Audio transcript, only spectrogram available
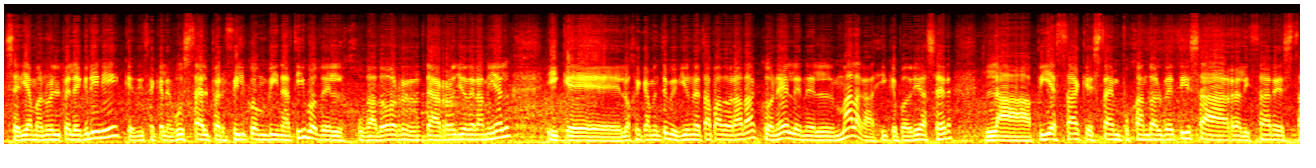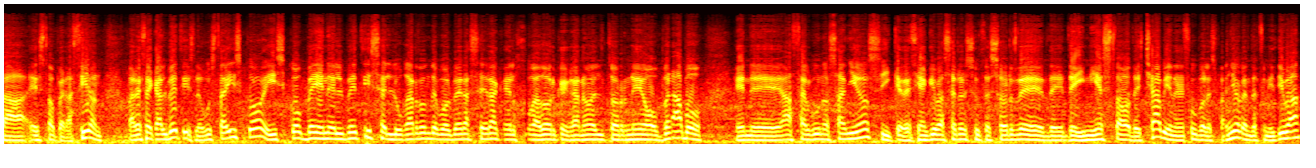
sería Manuel Pellegrini, que dice que le gusta el perfil combinativo del jugador de Arroyo de la Miel y que lógicamente vivió una etapa dorada con él en el Málaga y que podría ser la pieza que está empujando al Betis a realizar esta operación. Parece que al Betis le gusta Isco, e Isco ve en el Betis el lugar donde volver a ser aquel jugador que ganó el torneo Bravo en, eh, hace algunos años y que decían que iba a ser el sucesor de, Iniesta o de Xavi en el fútbol español. En definitiva,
